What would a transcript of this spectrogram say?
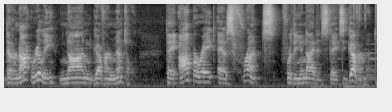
that are not really non-governmental. They operate as fronts for the United States government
